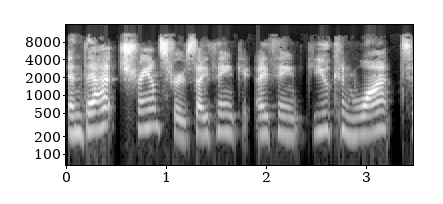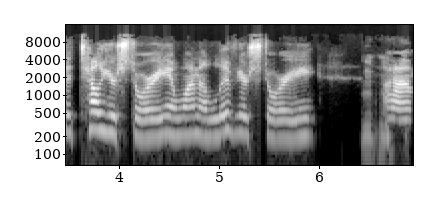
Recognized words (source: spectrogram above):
and that transfers. I think, I think you can want to tell your story and want to live your story. Mhm. Um,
